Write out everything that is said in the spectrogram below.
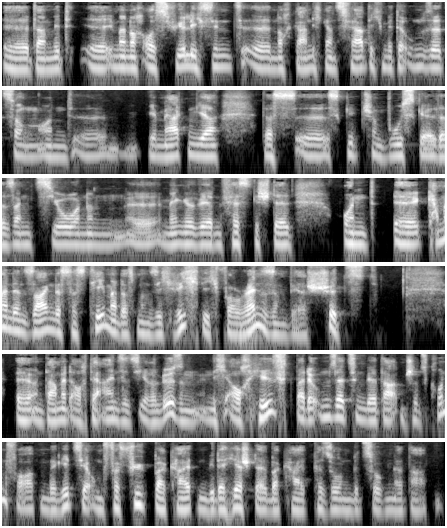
äh, damit äh, immer noch ausführlich sind, äh, noch gar nicht ganz fertig mit der Umsetzung. Und äh, wir merken ja, dass äh, es gibt schon Bußgelder, Sanktionen, Mängel werden festgestellt. Und kann man denn sagen, dass das Thema, dass man sich richtig vor Ransomware schützt, äh, und damit auch der Einsatz ihrer Lösung nicht auch hilft bei der Umsetzung der Datenschutzgrundverordnung? Da geht es ja um Verfügbarkeiten, Wiederherstellbarkeit personenbezogener Daten.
